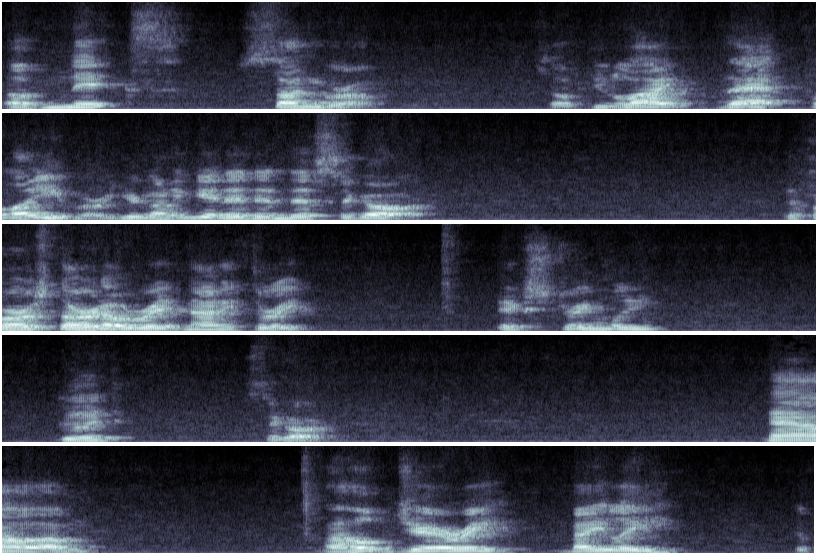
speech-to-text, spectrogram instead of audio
of Nick's Sun Grown. So if you like that flavor, you're going to get it in this cigar. The first third, I'll rate 93. Extremely good cigar. Now, um, I hope Jerry Bailey, the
